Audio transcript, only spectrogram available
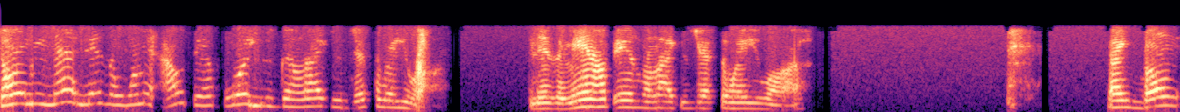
don't be mad. There's a woman out there for you who's gonna like you just the way you are. And there's a man out there who's gonna like you just the way you are. Like, don't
